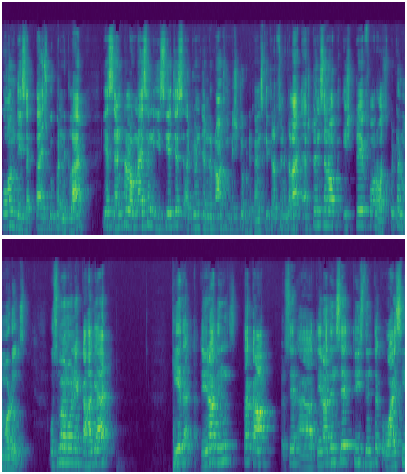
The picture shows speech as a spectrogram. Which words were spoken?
कौन दे सकता है? इसके ऊपर निकला है। ये central organisation ECHS adjutant general branch ministry of defence की तरफ़ से निकला। Extension of stay for hospital models उसमें उन्होंने कहा गया है कि तेरह दिन तक आप से तेरह दिन से तीस दिन तक ओआईसी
